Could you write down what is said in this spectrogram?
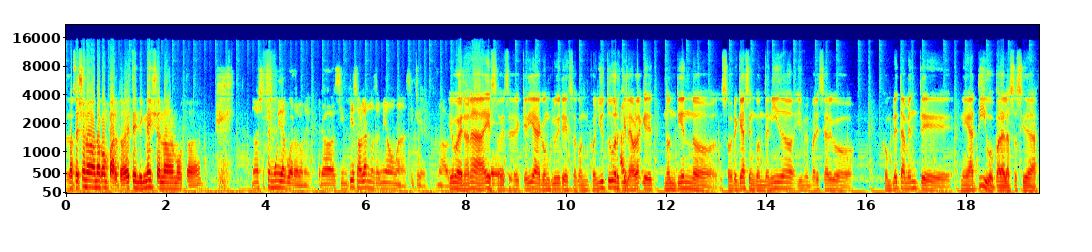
No sé, yo no, no comparto. Este Indignation no me gustó. ¿eh? No, yo estoy muy de acuerdo con él. Pero si empiezo a hablar no terminamos más, así que no hablo. Y bueno, nada, eso. Eh, ese- quería concluir eso. Con, con youtubers que Al- la verdad que no entiendo sobre qué hacen contenido y me parece algo completamente negativo para la sociedad.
